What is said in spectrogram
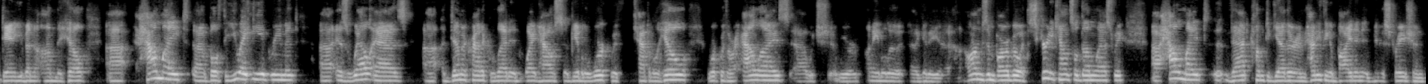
Danny, you've been on the Hill. Uh, how might uh, both the UAE agreement uh, as well as a Democratic-led White House be able to work with Capitol Hill, work with our allies, which we were unable to get a, an arms embargo at the Security Council done last week. how might that come together, and how do you think a Biden administration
